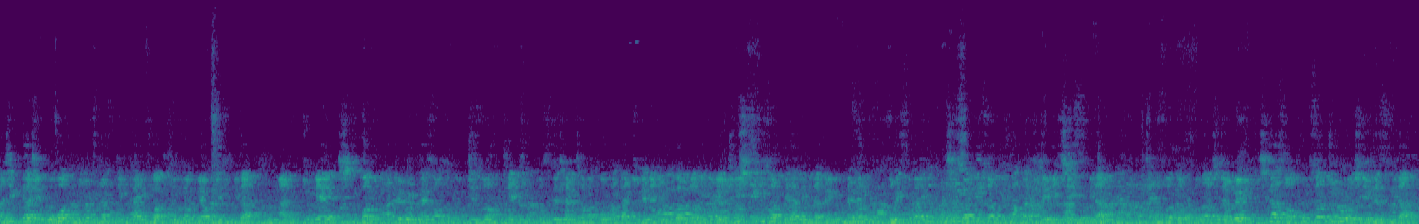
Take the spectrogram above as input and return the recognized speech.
아직까지 5번 한국산 뒷타임과 김덕배하고 있습니다. 안쪽에 10번 하늘볼패 서수국 지수와 함께 뒷코스 자리 잡았고 바깥쪽에는 6번 러닝을 조시대 기수와 함께 달립니다. 그리고 8번 보리스마리는 다실과 기수와 함께 바깥쪽에 위치해 있습니다. 한번더 코너 지점을 지나서 곡선 쪽으로 진입했습니다.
